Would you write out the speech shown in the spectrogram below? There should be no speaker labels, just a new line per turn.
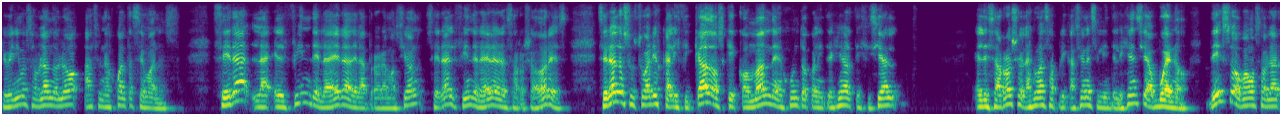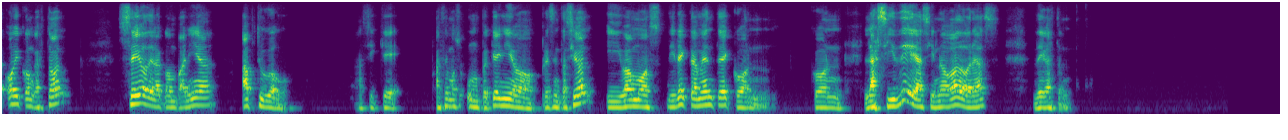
que venimos hablándolo hace unas cuantas semanas. ¿Será el fin de la era de la programación? ¿Será el fin de la era de los desarrolladores? ¿Serán los usuarios calificados que comanden junto con la inteligencia artificial el desarrollo de las nuevas aplicaciones y la inteligencia? Bueno, de eso vamos a hablar hoy con Gastón, CEO de la compañía Up2Go. Así que hacemos un pequeño presentación y vamos directamente con, con las ideas innovadoras de Gastón.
